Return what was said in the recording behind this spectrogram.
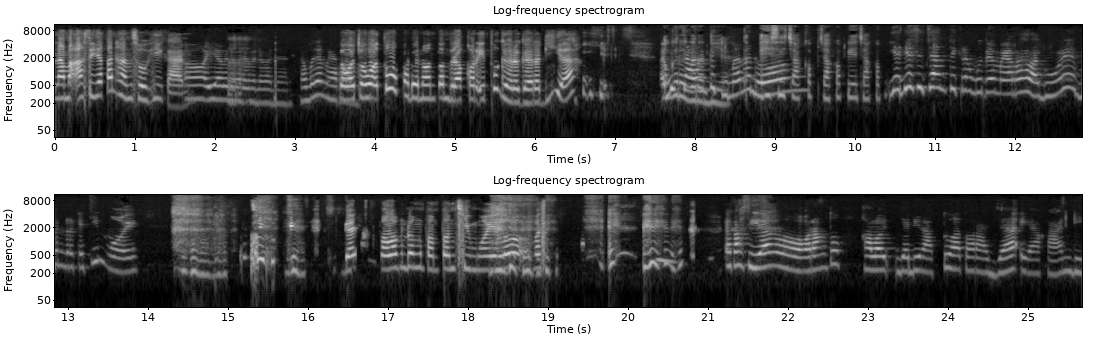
nama aslinya kan Han Sohee kan. Oh iya benar benar benar benar. Rambutnya merah. Cowok-cowok tuh pada nonton drakor itu gara-gara dia. Iya. Oh, Abis gara-gara cantik dia. gimana dong? Eh sih cakep, cakep ya cakep. Ya dia sih cantik rambutnya merah lah gue bener kayak Cimoy. Guys, tolong dong tonton Cimoy lo. Mas, Eh kasihan loh orang tuh kalau jadi ratu atau raja ya kan di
